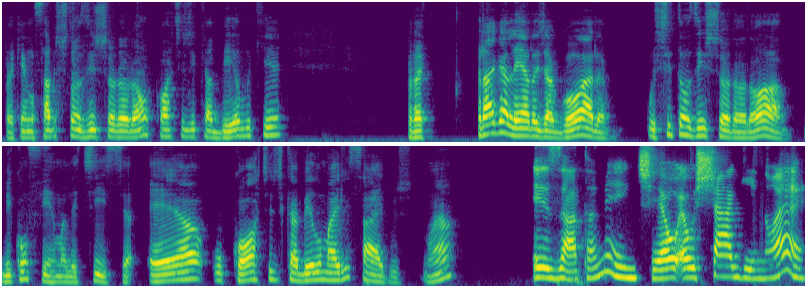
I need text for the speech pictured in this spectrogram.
Para quem não sabe, chitãozinho chororó é um corte de cabelo que, para a galera de agora, o chitãozinho chororó, me confirma, Letícia, é o corte de cabelo Miley Cyrus, não é? Exatamente. É o, é o Shag, não é?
